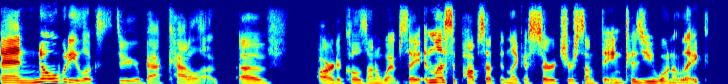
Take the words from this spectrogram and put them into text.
and nobody looks through your back catalog of articles on a website unless it pops up in like a search or something because you want to like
